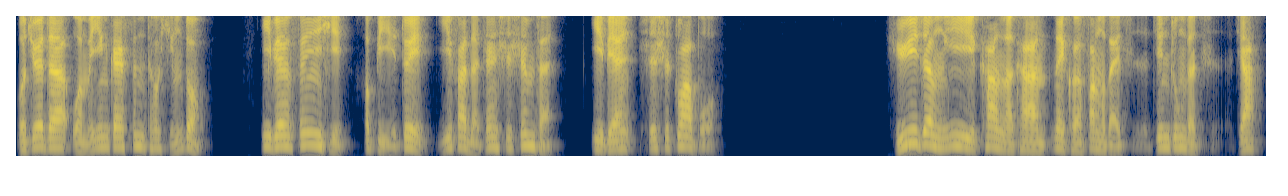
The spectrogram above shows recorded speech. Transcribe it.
我觉得我们应该分头行动，一边分析和比对疑犯的真实身份，一边实施抓捕。徐正义看了看那块放在纸巾中的指甲，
